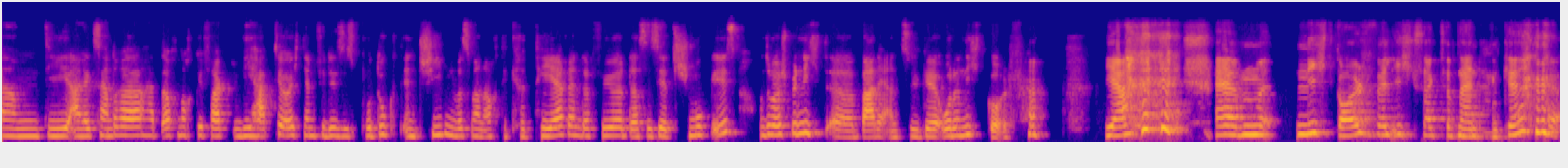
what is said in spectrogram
Ähm, die Alexandra hat auch noch gefragt, wie habt ihr euch denn für dieses Produkt entschieden? Was waren auch die Kriterien dafür, dass es jetzt Schmuck ist und zum Beispiel nicht äh, Badeanzüge oder nicht Golf? Ja, ähm, nicht Golf, weil ich gesagt habe, nein, danke. Ja.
